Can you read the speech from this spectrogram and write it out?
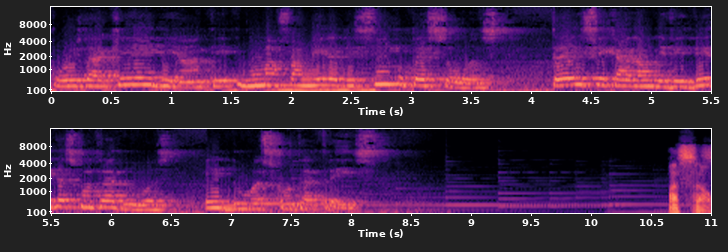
Pois daqui em diante, numa família de cinco pessoas, três ficarão divididas contra duas e duas contra três. Ação.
